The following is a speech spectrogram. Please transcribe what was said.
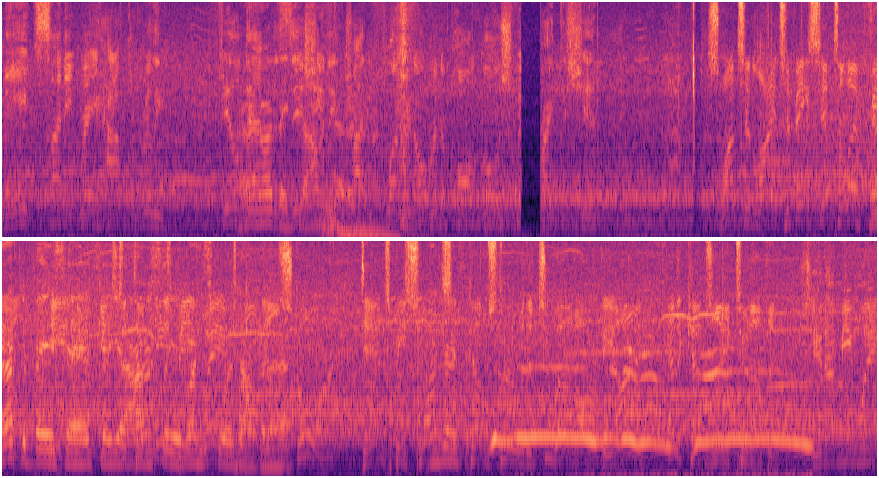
made Sonny Gray have to really feel I don't know that position call and try to flutter it over to Paul Goldschmidt right to shin. Swanson lines a base hit to left field. Not the base hit, so yeah, obviously He's a run being scores waved. off of They'll that. score. Dansby Swanson comes through with a two-out RBI, and the Cubs lead 2 0 See what I mean, Wayne?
